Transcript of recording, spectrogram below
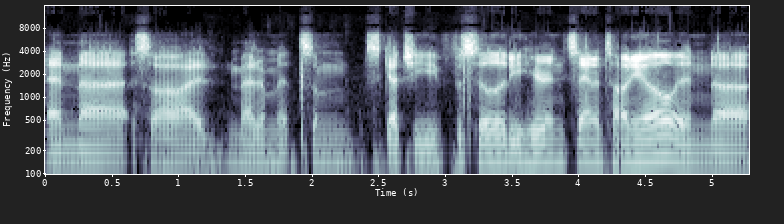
And uh, so I met him at some sketchy facility here in San Antonio and uh,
